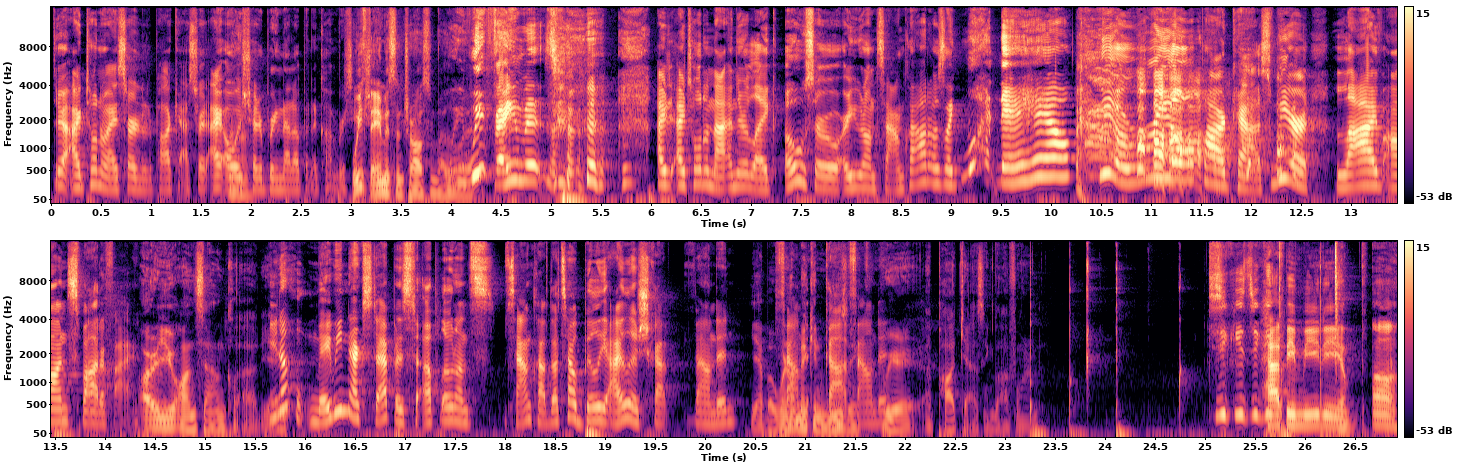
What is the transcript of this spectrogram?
There, I told him I started a podcast, right? I always try to bring that up in a conversation. Uh-huh. We famous in Charleston, by the way. We famous. I, I told him that, and they're like, "Oh, so are you on SoundCloud?" I was like, "What the hell? We are a real podcast. We are live on Spotify." are you on SoundCloud? Yeah. You know, maybe next step is to upload on SoundCloud. That's how Billie Eilish got founded. Yeah, but we're not Founded- making got music. founded. We're a podcasting platform. Ziggy, ziggy, Happy medium. Uh,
